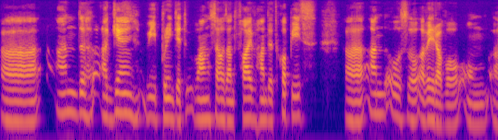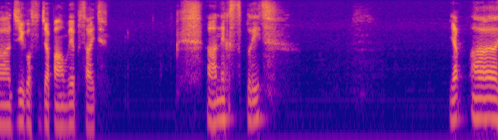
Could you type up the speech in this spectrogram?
and again, we printed 1,500 copies and also available on uh, GGOS Japan website. Uh, next, please. Yep, uh,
